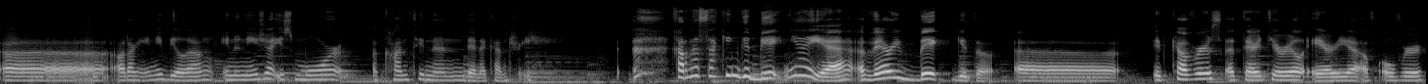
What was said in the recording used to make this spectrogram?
uh, orang ini bilang Indonesia is more a continent than a country. Karena saking gedenya ya, a very big gitu. Uh, It covers a territorial area of over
